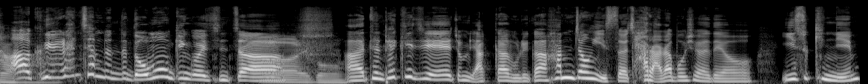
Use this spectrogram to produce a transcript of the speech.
아 그 얘기를 한참 듣는데 너무 웃긴 거예요 진짜. 아이고. 아, 하여튼 패키지에 좀 약간 우리가 함정이 있어요. 잘 알아보셔야 돼요. 이수키님.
